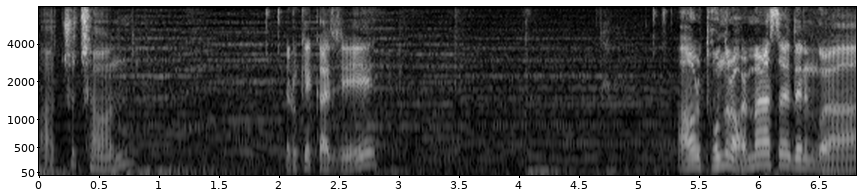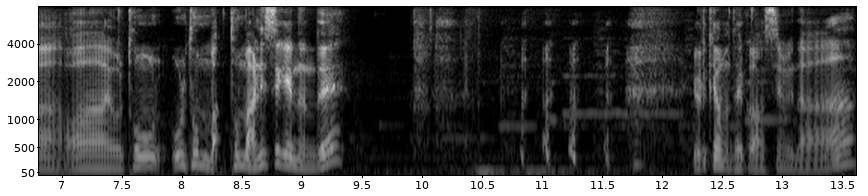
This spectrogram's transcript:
어 추천 이렇게까지. 아 오늘 돈을 얼마나 써야 되는 거야? 와 오늘 돈 오늘 돈, 마- 돈 많이 쓰겠는데? 이렇게 하면 될 것 같습니다.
